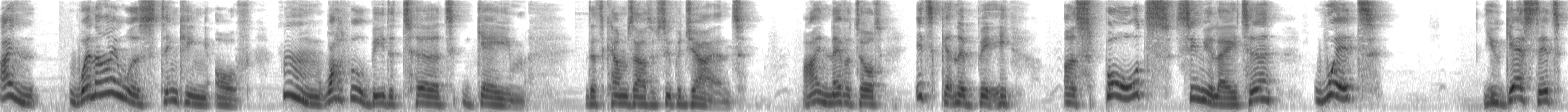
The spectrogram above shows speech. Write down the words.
I, when I was thinking of, hmm, what will be the third game that comes out of Supergiant, I never thought it's gonna be a sports simulator with, you guessed it,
